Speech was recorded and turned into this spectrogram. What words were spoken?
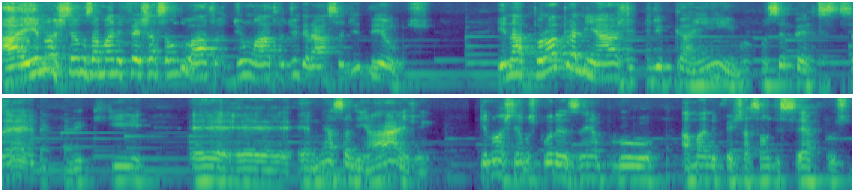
aí nós temos a manifestação do ato, de um ato de graça de Deus. E na própria linhagem de Caim, você percebe que é, é, é nessa linhagem que nós temos, por exemplo, a manifestação de certos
